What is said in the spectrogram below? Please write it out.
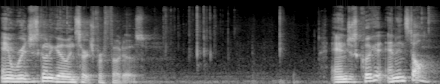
and we're just going to go and search for photos. And just click it and install.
